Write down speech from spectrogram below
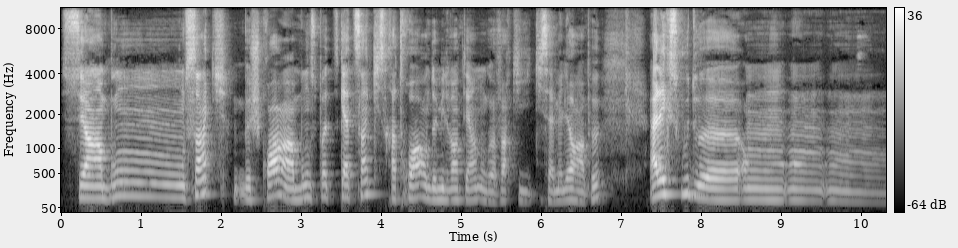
C'est un bon 5, je crois, un bon spot 4-5 qui sera 3 en 2021. Donc, il va falloir qu'il qu'il s'améliore un peu. Alex Wood euh, en, en- en-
